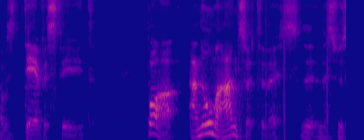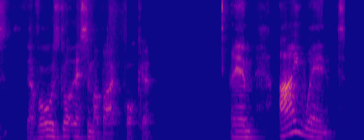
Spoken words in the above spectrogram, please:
I was devastated. But I know my answer to this. This was I've always got this in my back pocket. Um, I went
